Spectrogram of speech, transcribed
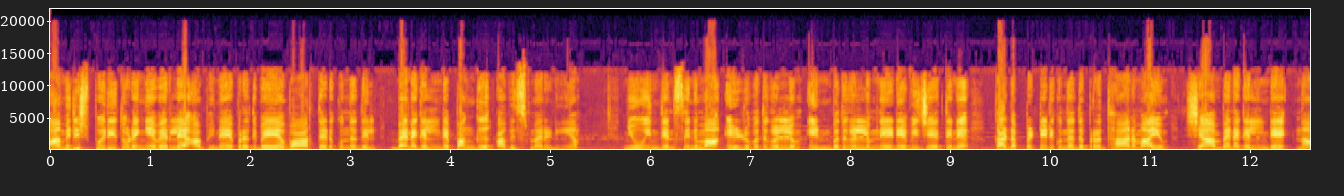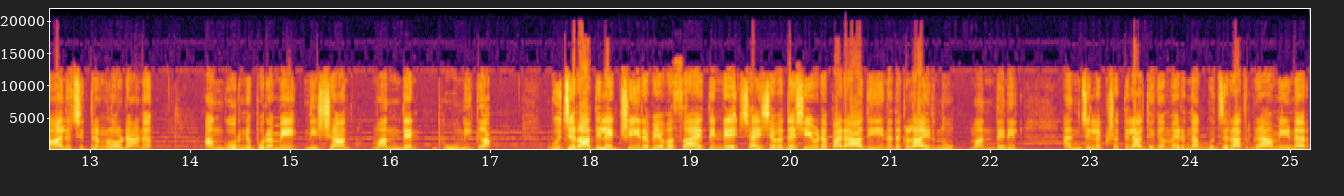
അമിരീഷ് പുരി തുടങ്ങിയവരിലെ അഭിനയ പ്രതിഭയെ വാർത്തെടുക്കുന്നതിൽ ബനഗലിന്റെ പങ്ക് അവിസ്മരണീയം. ന്യൂ ഇന്ത്യൻ സിനിമ എഴുപതുകളിലും എൺപതുകളിലും നേടിയ വിജയത്തിന് കടപ്പെട്ടിരിക്കുന്നത് പ്രധാനമായും ശ്യാം ബനഗലിന്റെ നാലു ചിത്രങ്ങളോടാണ്. അങ്കൂറിനു പുറമെ നിഷാദ് മന്ദൻ ഭൂമിക. ഗുജറാത്തിലെ ക്ഷീരവ്യവസായത്തിന്റെ ശൈശവദശയുടെ പരാധീനതകളായിരുന്നു മന്ദനിൽ. അഞ്ചു ലക്ഷത്തിലധികം വരുന്ന ഗുജറാത്ത് ഗ്രാമീണർ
